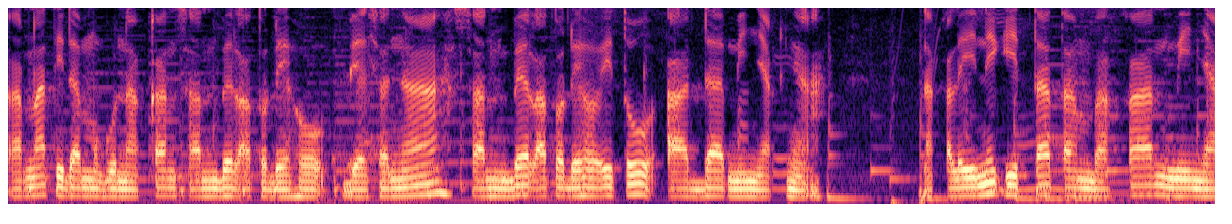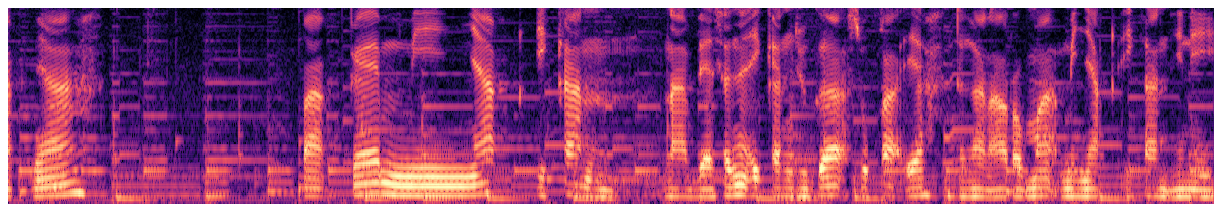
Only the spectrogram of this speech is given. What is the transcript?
Karena tidak menggunakan sunbel atau deho. Biasanya sunbel atau deho itu ada minyaknya. Nah kali ini kita tambahkan minyaknya pakai minyak ikan. Nah biasanya ikan juga suka ya dengan aroma minyak ikan ini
